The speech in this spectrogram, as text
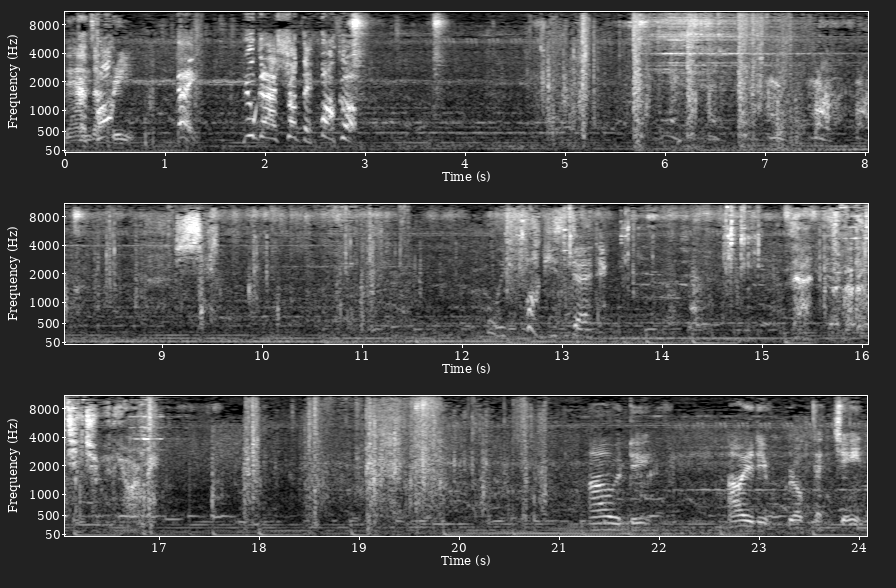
the hands are free. Hey, you guys shut the fuck up! Shit. Holy fuck, he's dead. That is what they teach you in the army. How did he, how did he broke that chain?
